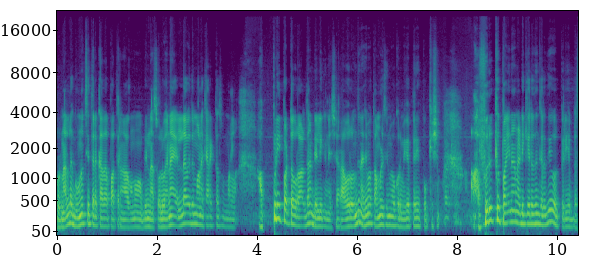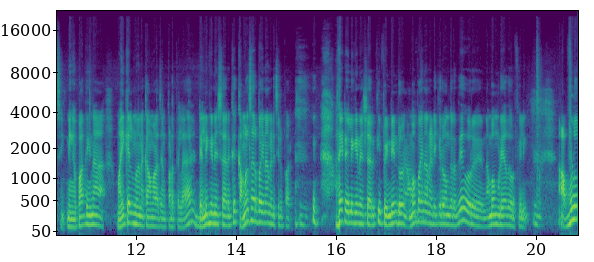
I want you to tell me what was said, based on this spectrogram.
ஒரு நல்ல குணச்சித்திர கதாபாத்திரம் ஆகணும் அப்படின்னு நான் சொல்லுவேன். ஏன்னா எல்லா விதமான கேரக்டர்ஸும் பண்ணலாம். அப்படிப்பட்ட ஒரு ஆள் தான் டெல்லி கணேஷ் சார் அவர் வந்து நிஜமா தமிழ் சினிமாவுக்கு ஒரு மிகப்பெரிய பொக்கிஷம். அவருக்கு பையனா நடிக்கிறதுங்கிறதே ஒரு பெரிய பிளஸிங் நீங்கள் பார்த்தீங்கன்னா மைக்கேல் மதன காமராஜன் படத்தில் டெல்லி கணேஷ் சாருக்கு கமல் சார் பையனா நடிச்சிருப்பார். அதே டெல்லி கணேஷ் சாருக்கு இப்போ இந்தியன் டூர் நம்ம பையனா நடிக்கிறோங்கிறதே ஒரு நம்ப முடியாத ஒரு ஃபீலிங் அவ்வளோ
